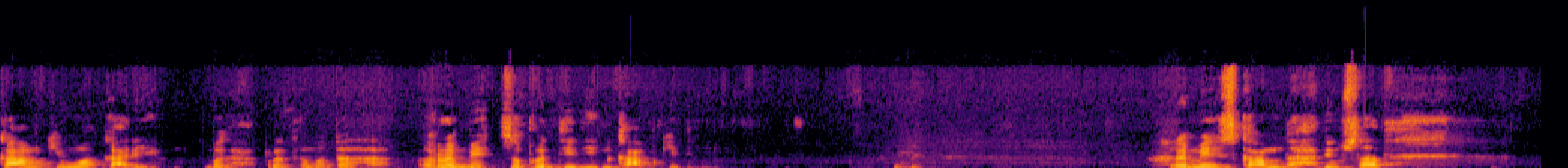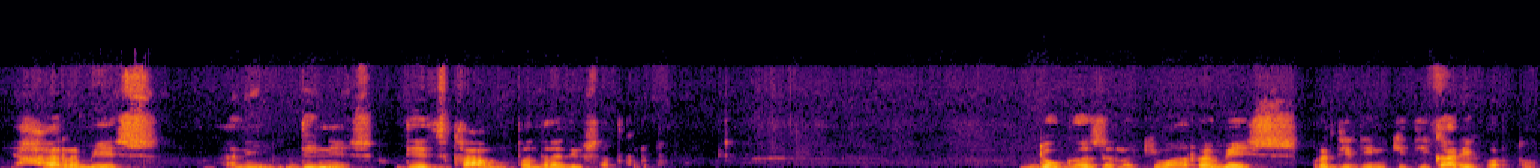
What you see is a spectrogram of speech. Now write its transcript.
काम किंवा कार्य. बघा प्रथमत रमेशचं प्रतिदिन काम किती? रमेश काम दहा दिवसात. हा रमेश आणि दिनेश तेच काम पंधरा दिवसात करतो. दोघ जण किंवा रमेश प्रतिदिन किती कार्य करतो?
